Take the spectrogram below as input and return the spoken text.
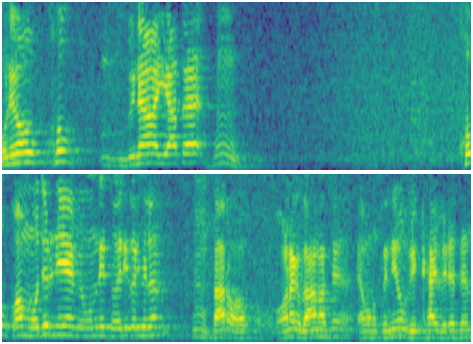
উনিও খুব বিনা ইয়াতে, হুম খুব কম মজুরি নিয়ে মন্দির তৈরি করেছিলেন। হুম, তার অনেক দান আছে এবং তিনিও ভিক্ষায় বেরোতেন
